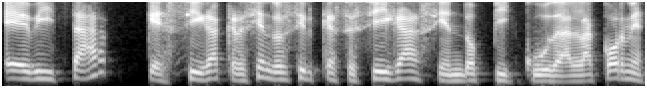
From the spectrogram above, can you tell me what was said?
evitar que siga creciendo, es decir, que se siga haciendo picuda la córnea.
